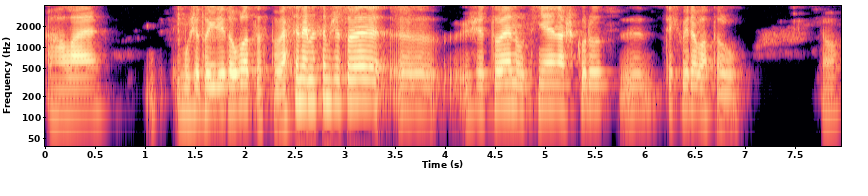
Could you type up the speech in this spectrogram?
Ale může to jít i touhle cestou. Já si nemyslím, že to je, eh, že to je nutně na škodu eh, těch vydavatelů. Jo,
